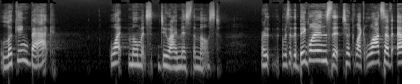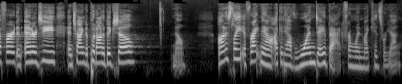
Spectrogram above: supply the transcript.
looking back, what moments do I miss the most? Or was it the big ones that took like lots of effort and energy and trying to put on a big show? No. Honestly, if right now I could have one day back from when my kids were young,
